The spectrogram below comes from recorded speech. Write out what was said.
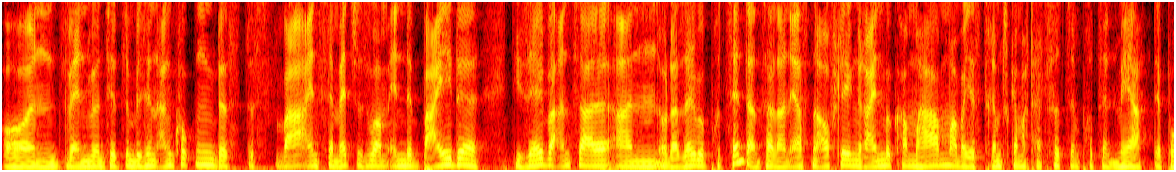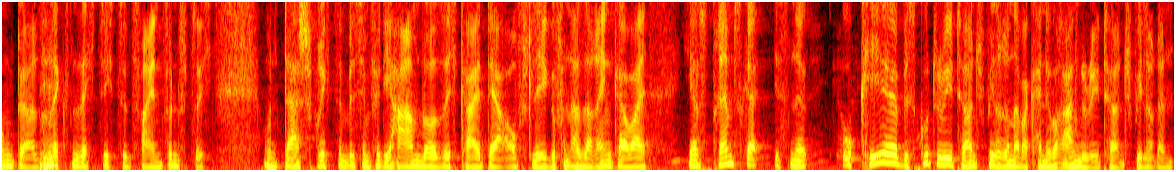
Und wenn wir uns jetzt ein bisschen angucken, das, das war eins der Matches, wo am Ende beide dieselbe Anzahl an oder selbe Prozentanzahl an ersten Aufschlägen reinbekommen haben, aber Jastremska macht halt 14 Prozent mehr der Punkte, also mhm. 66 zu 52. Und das spricht so ein bisschen für die Harmlosigkeit der Aufschläge von Azarenka, weil Jastremska ist eine okay bis gute Return-Spielerin, aber keine überragende Return-Spielerin.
